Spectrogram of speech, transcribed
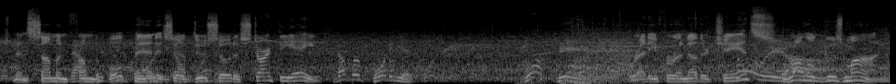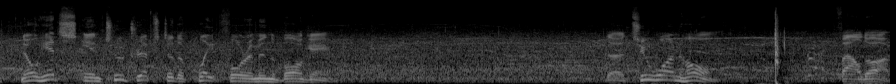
has been summoned from the bullpen as he'll do so to start the eighth. Number 48. Ready for another chance? Ronald Guzman. No hits in two trips to the plate for him in the ball game. The 2-1 home. Fouled off.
